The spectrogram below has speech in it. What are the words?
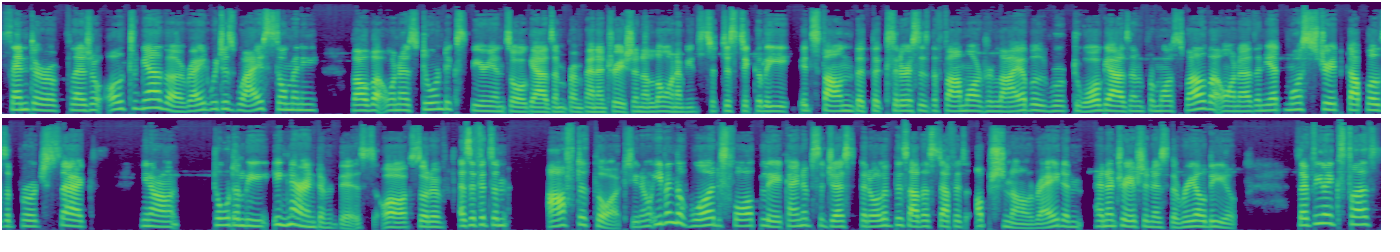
center of pleasure altogether, right? Which is why so many vulva owners don't experience orgasm from penetration alone. I mean, statistically, it's found that the clitoris is the far more reliable route to orgasm for most vulva owners, and yet most straight couples approach sex, you know, totally ignorant of this or sort of as if it's an afterthought. You know, even the word foreplay kind of suggests that all of this other stuff is optional, right? And penetration is the real deal. So I feel like first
